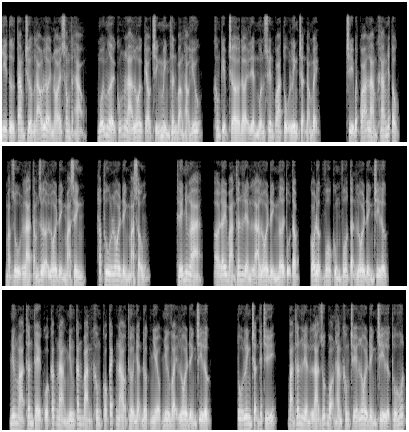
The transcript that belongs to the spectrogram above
nhi tử tam trưởng lão lời nói xong thật hảo, mỗi người cũng là lôi kéo chính mình thân bằng hảo hữu, không kịp chờ đợi liền muốn xuyên qua tụ linh trận đảm mệnh. Chỉ bất quá làm khang nhất tộc, mặc dù là tắm rửa lôi đỉnh mà sinh, hấp thu lôi đỉnh mà sống. Thế nhưng là, ở đây bản thân liền là lôi đỉnh nơi tụ tập, có được vô cùng vô tận lôi đỉnh chi lực. Nhưng mà thân thể của các nàng nhưng căn bản không có cách nào thừa nhận được nhiều như vậy lôi đỉnh chi lực. Tụ linh trận thiết trí, bản thân liền là giúp bọn hắn khống chế lôi đỉnh chi lực thu hút.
